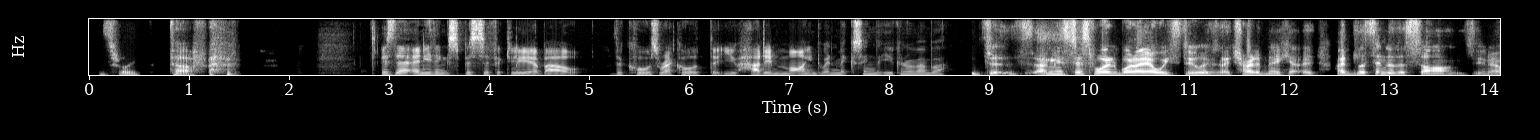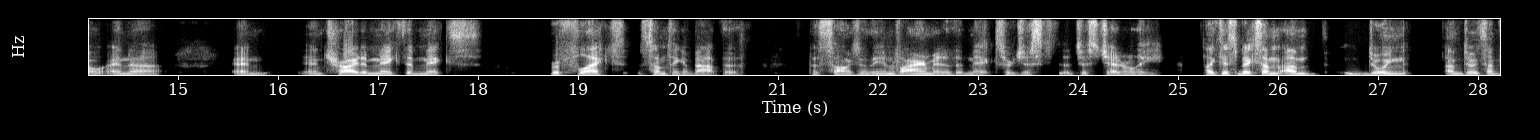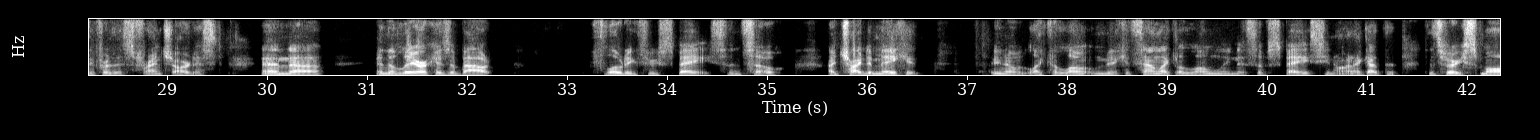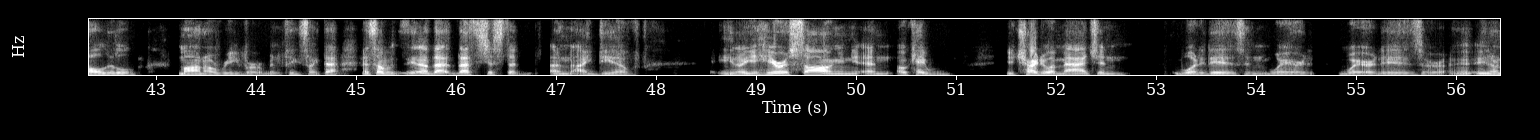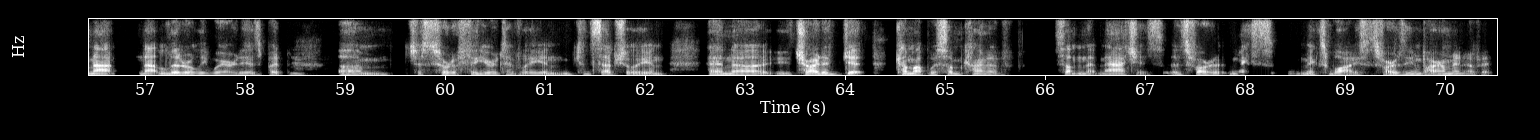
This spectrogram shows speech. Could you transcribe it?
it's really tough. Is there anything specifically about the Corrs record that you had in mind when mixing that you can remember? I mean, it's just what what I always do is I try to make it. I- I'd listen to the songs, you know, and uh, and and try to make the mix reflect something about the the songs and the environment of the mix, or just just generally like this mix. I'm I'm doing I'm doing something for this French artist, and uh, and the lyric is about floating through space, and so I tried to make it you know, like the lone, make it sound like the loneliness of space, you know, and I got the, this very small little mono reverb and things like that. And so, you know, that that's just a, an idea of, you know, you hear a song and and okay, you try to imagine what it is and where where it is, or you know, not not literally where it is, but hmm. Um, just sort of figuratively and conceptually, and and uh, try to get come up with some kind of something that matches as far as mix mix wise as far as the environment of it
